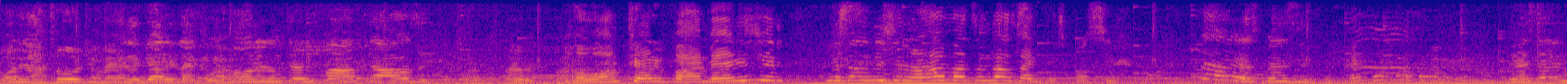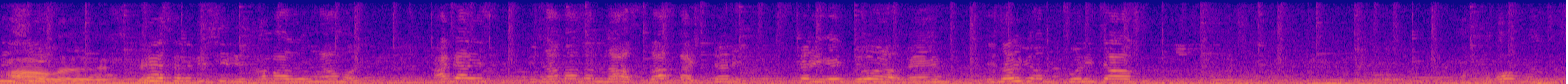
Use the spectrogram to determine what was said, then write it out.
What did I told you, man? They got it like for 135000 135. Oh, 135 man. This shit, you're selling this shit on Amazon, that's like Expensive. very expensive. They're selling this All shit. of this They're selling this shit in Amazon how much? I got it in Amazon last, that's like 30, 38 dollars, man. It's not even up to 20,000. Oh my goodness.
